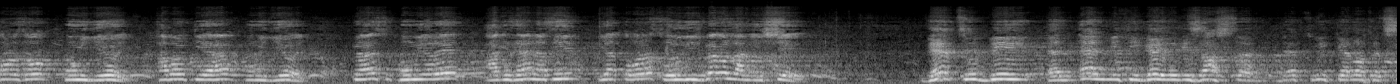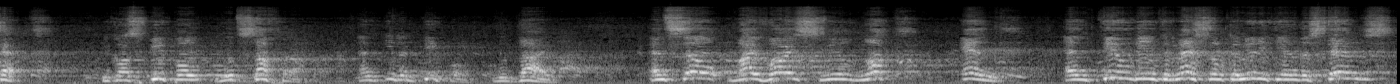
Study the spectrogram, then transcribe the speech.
খরচও কমি গিয়ে খাবার টিয়া কমি গিয়ে প্রায় কমিয়রে আগে যায় নাসি ইয়ার তোমার চল্লিশ ভাগর লাগে এসছে। That would be an unmitigated disaster that we cannot accept. Because people would suffer and even people would die. And so my voice will not end until the international community understands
